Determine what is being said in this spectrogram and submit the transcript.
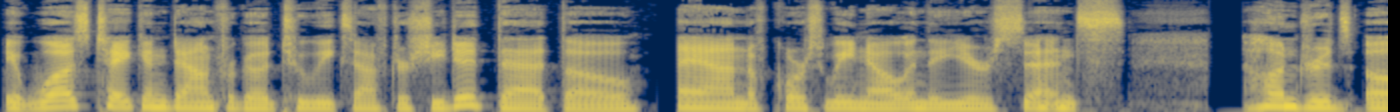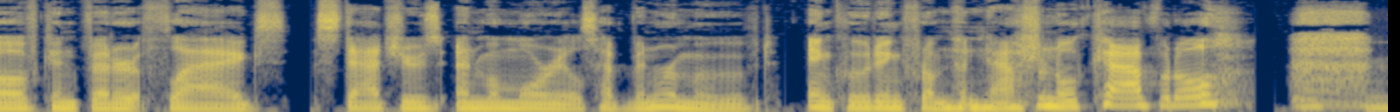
It was taken down for good two weeks after she did that, though. And of course, we know in the years since, hundreds of Confederate flags, statues, and memorials have been removed, including from the national capitol. Mm-hmm.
